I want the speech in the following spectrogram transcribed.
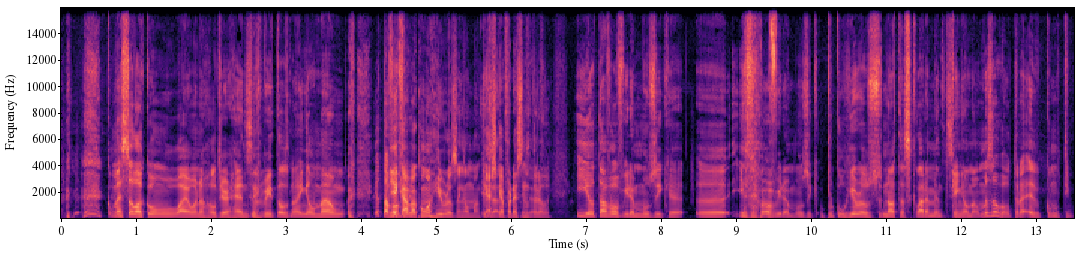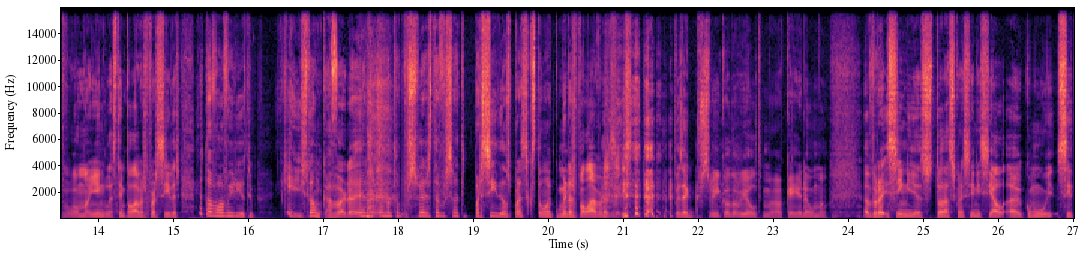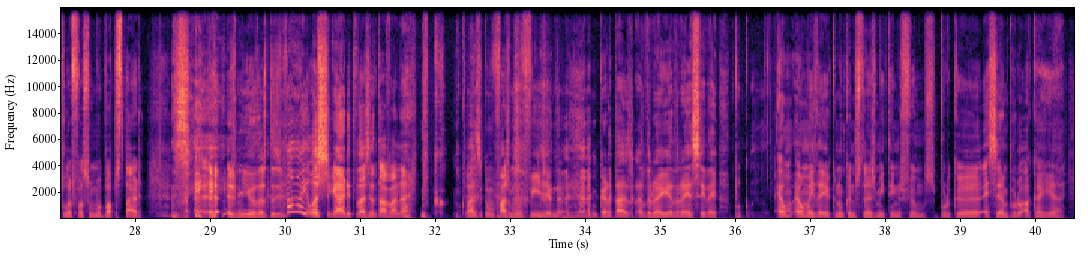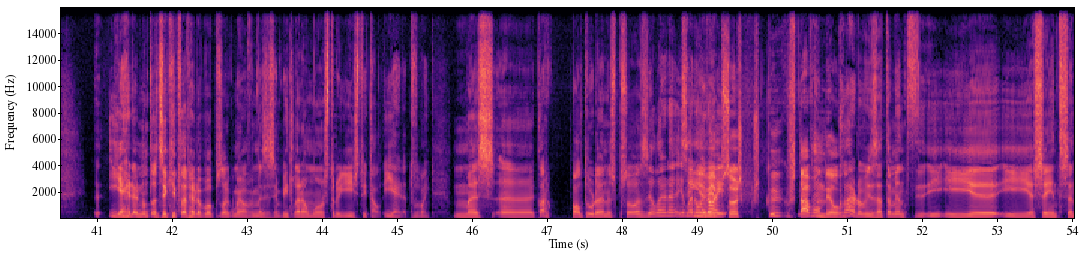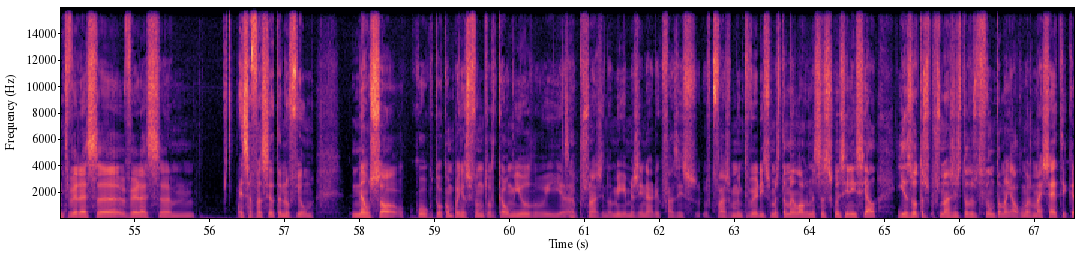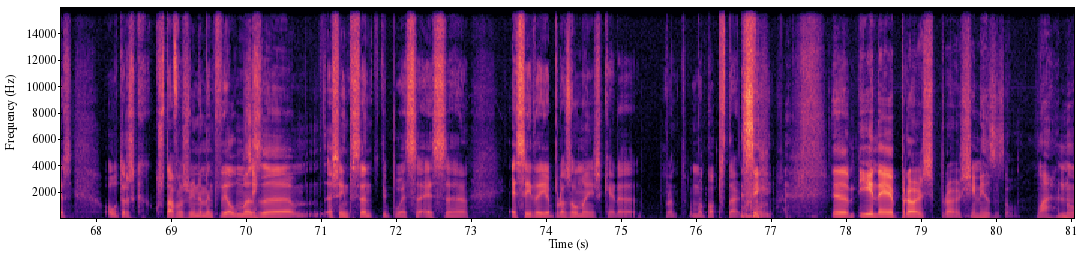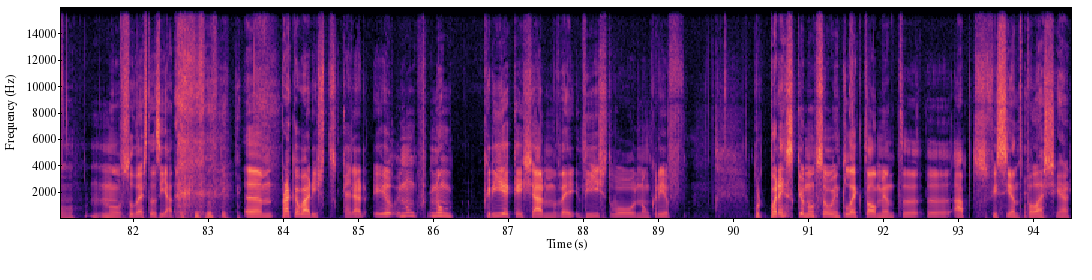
Começa lá com o I Wanna Hold Your Hand dos. Beatles, não é? Em alemão. Eu estava E a acaba com a Heroes em alemão, que acho que Exato, aparece no exato. trailer. E eu estava a ouvir a música, eh, e eu estava a ouvir a música, porque o Heroes nota-se claramente que é em Sim. alemão, mas a outra, é como tipo, o alemão e o inglês têm palavras parecidas, eu estava a ouvir e eu tipo, que é isto? É um cover? Eu, eu não estou a perceber, esta versão é tipo parecida, eles parece que estão a comer as palavras. Depois é que percebi quando ouvi a última, ok, era alemão. Adorei, sim, e toda a sequência inicial, ah, como se Hitler fosse uma popstar. Ah, as miúdas, tu dizes, vai, ele a chegar e toda a gente a abanar, quase como faz-me um filho no, o cartaz. Adorei, adorei essa ideia, porque é, um- é uma ideia que nunca nos transmitem nos filmes, porque é sempre, ok, ah, e era, não estou a dizer que Hitler era boa pessoa, como é óbvio, mas é sempre, Hitler é um monstro e isto e tal, e era, tudo bem. Mas, ah, claro para a altura, nas pessoas, ele era, ele Sim, era um havia herói. pessoas que, gostavam dele. Claro, exatamente. E, e, eh, e achei interessante ver essa, ver essa, essa faceta no filme. Não só com o que tu acompanhas o filme todo, que é o miúdo e a Sim. personagem do amigo imaginário que faz isso, que faz muito ver isso, mas também logo nessa sequência inicial e as outras personagens todas do filme também. Algumas mais céticas, outras que gostavam genuinamente dele, mas ah, achei interessante tipo, essa, essa, essa ideia para os alemães que era pronto, uma popstar. Sim. Eh, e ainda é para os, para os chineses ou lá no, no Sudeste Asiático. Um, para acabar isto, se calhar, eu não, não queria queixar-me disto ou não queria. Porque parece que eu não sou intelectualmente eh, apto o suficiente para lá chegar.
